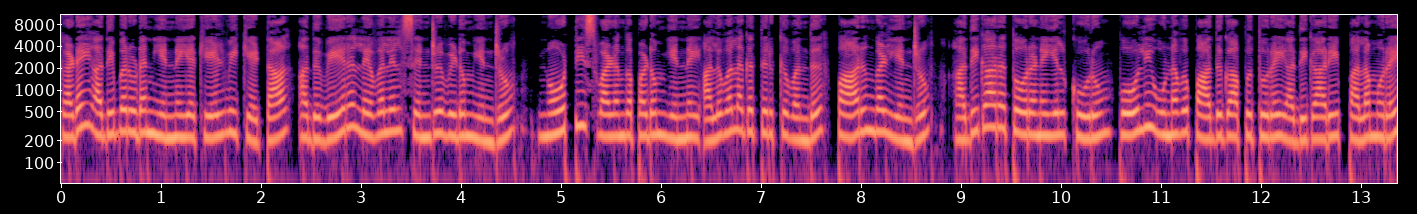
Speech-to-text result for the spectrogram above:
கடை அதிபருடன் என்னைய கேள்வி கேட்டால் அது வேற லெவலில் சென்றுவிடும் என்றும் நோட்டீஸ் வழங்கப்படும் என்னை அலுவலகத்திற்கு வந்து பாருங்கள் என்றும் அதிகார தோரணையில் கூறும் போலி உணவு பாதுகாப்புத்துறை அதிகாரி பலமுறை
